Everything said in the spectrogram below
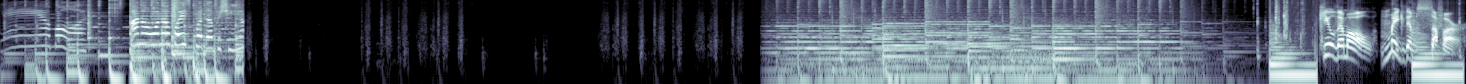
Yeah, boy. I don't wanna play split the machine. Kill them all! Make them suffer!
